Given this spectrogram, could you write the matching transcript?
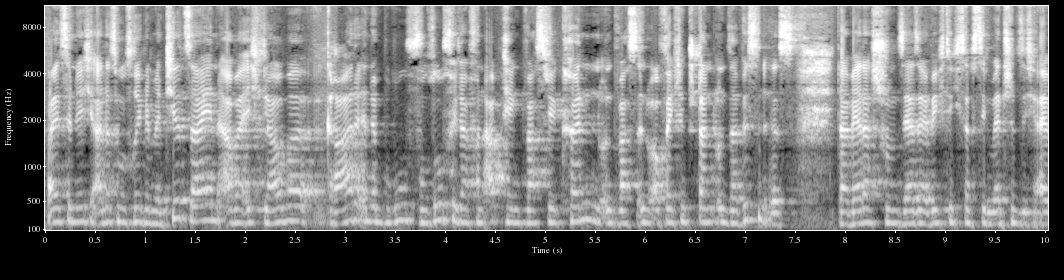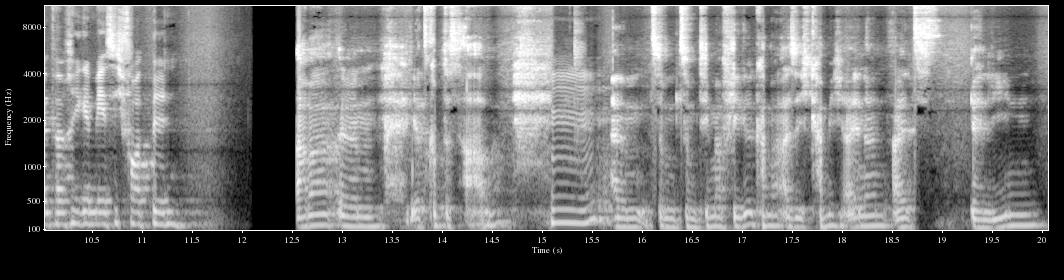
weiß ich nicht, alles muss reglementiert sein, aber ich glaube, gerade in einem Beruf, wo so viel davon abhängt, was wir können und was in, auf welchem Stand unser Wissen ist, da wäre das schon sehr, sehr wichtig, dass die Menschen sich einfach regelmäßig fortbilden. Aber ähm, jetzt kommt das Aber mhm. ähm, zum, zum Thema Pflegekammer. Also ich kann mich erinnern, als Berlin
